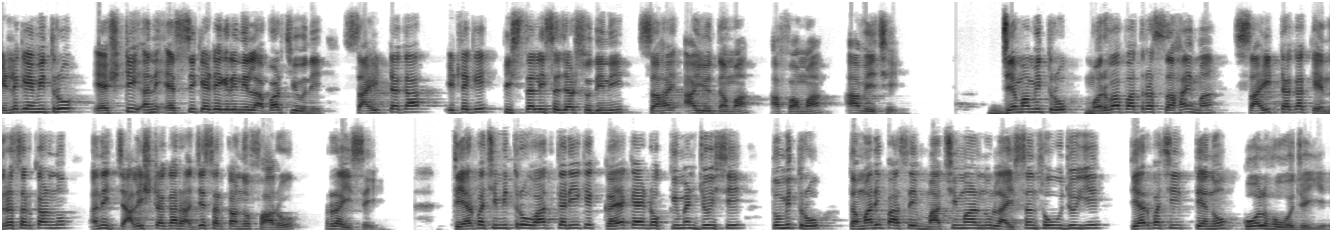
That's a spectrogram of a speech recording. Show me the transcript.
એટલે કે મિત્રો એસટી અને એસસી કેટેગરીની લાભાર્થીઓને સાહીઠ ટકા એટલે કે પિસ્તાલીસ હજાર સુધીની સહાય આ યોજનામાં આપવામાં આવે છે. જેમાં મિત્રો મળવાપાત્ર સહાયમાં સાહીઠ ટકા કેન્દ્ર સરકારનો અને ચાલીસ ટકા રાજ્ય સરકારનો ફાળો રહેશે. ત્યાર પછી મિત્રો વાત કરીએ કે કયા કયા ડોક્યુમેન્ટ જોઈશે, તો મિત્રો તમારી પાસે માછીમારનું લાયસન્સ હોવું જોઈએ, ત્યાર પછી તેનો કોલ હોવો જોઈએ.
